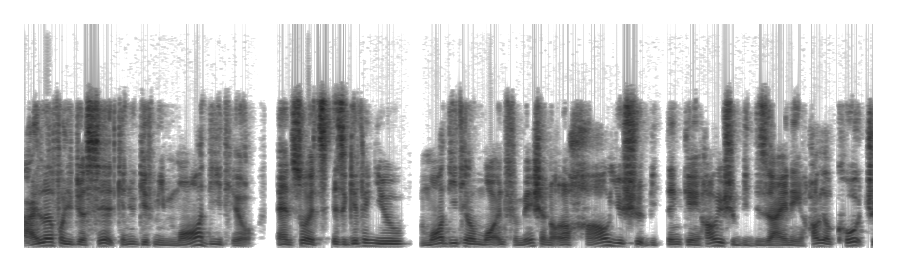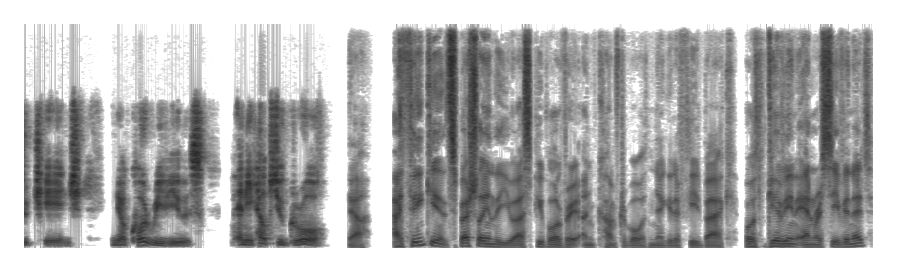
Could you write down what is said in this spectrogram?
I love what you just said. Can you give me more detail? And so it's, it's giving you more detail, more information on how you should be thinking, how you should be designing, how your code should change in your code reviews. And it helps you grow. Yeah. I think, especially in the US, people are very uncomfortable with negative feedback, both giving and receiving it.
